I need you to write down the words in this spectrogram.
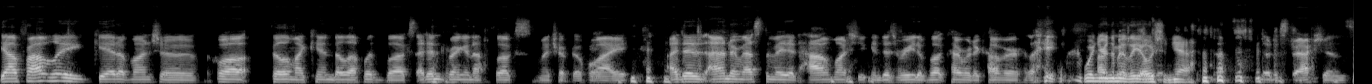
Yeah, I'll probably get a bunch of, well, fill my Kindle up with books. I didn't okay. bring enough books my trip to Hawaii. I did. I underestimated how much you can just read a book cover to cover, like when you're in the middle of the ocean. Yeah, no distractions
